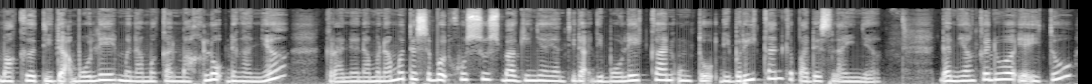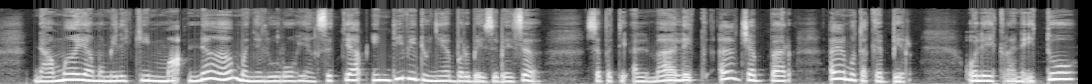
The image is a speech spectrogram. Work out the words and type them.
maka tidak boleh menamakan makhluk dengannya kerana nama-nama tersebut khusus baginya yang tidak dibolehkan untuk diberikan kepada selainnya. Dan yang kedua iaitu nama yang memiliki makna menyeluruh yang setiap individunya berbeza-beza seperti Al-Malik, Al-Jabbar, Al-Mutakabbir. Oleh kerana itu,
